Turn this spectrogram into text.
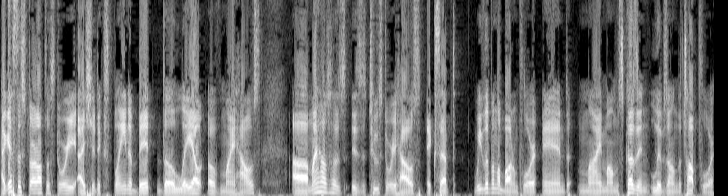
I guess to start off the story, I should explain a bit the layout of my house. Uh, my house has, is a two-story house, except we live on the bottom floor, and my mom's cousin lives on the top floor.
